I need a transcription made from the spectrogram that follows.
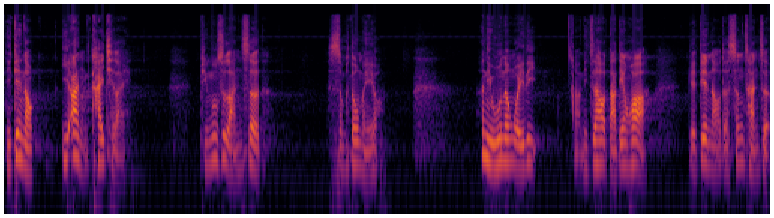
你电脑一按开起来，屏幕是蓝色的，什么都没有，那你无能为力。啊，你只好打电话给电脑的生产者，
